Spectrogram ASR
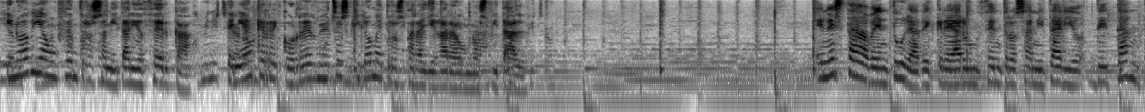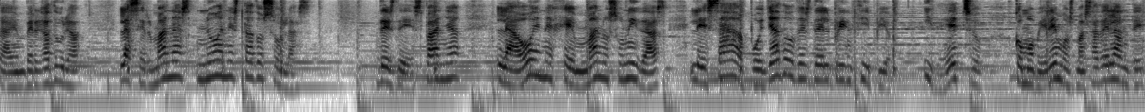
Y no había un centro sanitario cerca, tenían que recorrer muchos kilómetros para llegar a un hospital. En esta aventura de crear un centro sanitario de tanta envergadura, las hermanas no han estado solas. Desde España, la ONG Manos Unidas les ha apoyado desde el principio y de hecho, como veremos más adelante,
